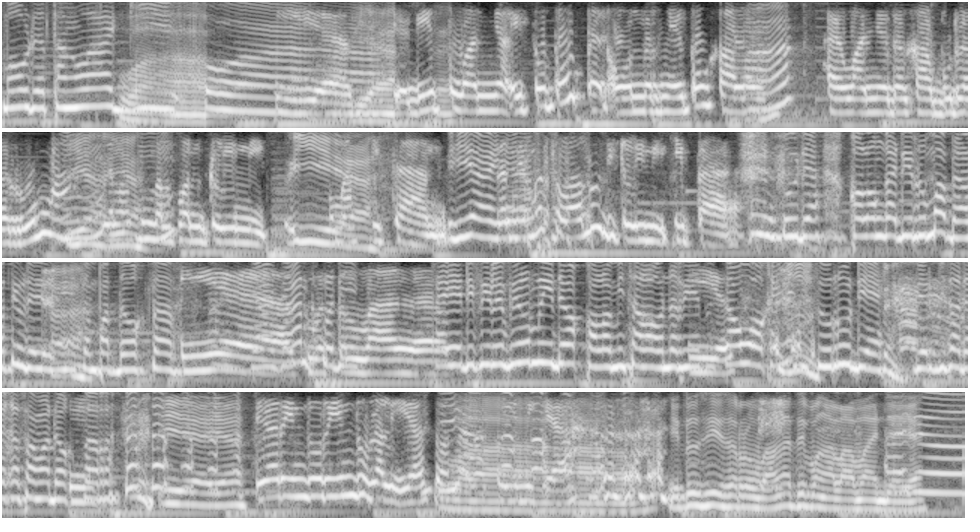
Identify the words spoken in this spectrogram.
mau datang lagi. Wow. Wah. Iya, Biasa. jadi tuannya itu tuh pet ownernya itu kalau Hah? hewannya udah kabur dari rumah, Iya, dia iya. langsung telepon klinik, Iya. memastikan. Iya, Dan iya. memang selalu di klinik kita. Udah kalau nggak di rumah berarti udah di tempat dokter. Iya, Jangan-jangan kalau betul di- banget. kayak di film-film nih dok, kalau misalnya ownernya itu Iya. cowok kayaknya disuruh deh biar bisa dekat sama dokter. Iya ya. Dia rindu-rindu kali ya suasana klinik ya. Wow, itu sih seru banget sih pengalamannya ya. Aduh.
